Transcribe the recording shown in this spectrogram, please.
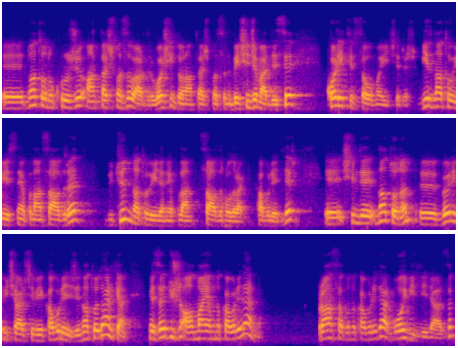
e, NATO'nun kurucu antlaşması vardır. Washington Antlaşması'nın 5. maddesi kolektif savunmayı içerir. Bir NATO üyesine yapılan saldırı bütün NATO üyelerine yapılan saldırı olarak kabul edilir. E, şimdi NATO'nun e, böyle bir çerçeveyi kabul edeceği NATO derken mesela düşün Almanya bunu kabul eder mi? Fransa bunu kabul eder mi? Oy birliği lazım.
